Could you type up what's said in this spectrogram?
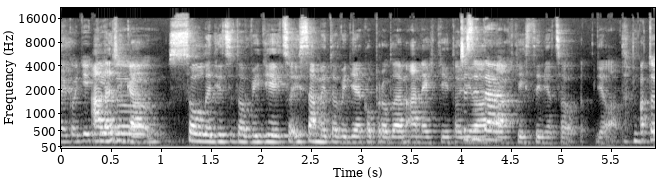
jako děti. Ale to... říkám, jsou lidi, co to vidí, co i sami to vidí jako problém a nechtějí to Přesně dělat tak. a chtějí s tím něco dělat. A to,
